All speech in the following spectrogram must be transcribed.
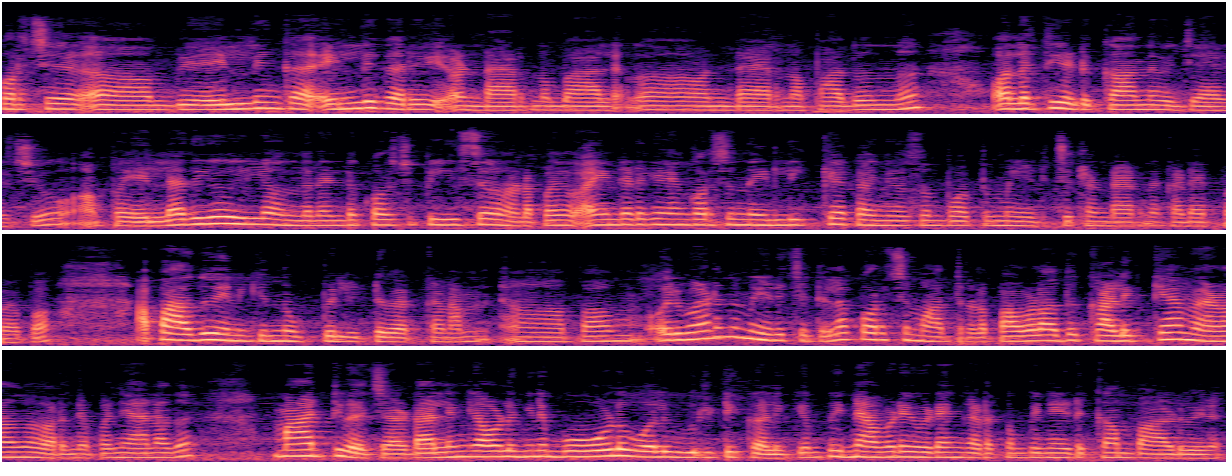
കുറച്ച് എല്ലും എല്ല് കറി ഉണ്ടായിരുന്നു ബാല ഉണ്ടായിരുന്നു. അപ്പം അതൊന്ന് ഒലത്തിയെടുക്കാമെന്ന് വിചാരിച്ചു. അപ്പം എല്ലധികം ഇല്ല ഒന്ന് രണ്ട് കുറച്ച് പീസുകളുണ്ട്. അപ്പം അതിന്റെ ഇടയ്ക്ക് ഞാൻ കുറച്ച് നെല്ലിക്ക കഴിഞ്ഞ ദിവസം പോയപ്പോൾ മേടിച്ചിട്ടുണ്ടായിരുന്നു കടയിൽ പോയപ്പോൾ അപ്പോൾ അതും എനിക്കൊന്ന് ഉപ്പിലിട്ട് വെക്കണം. അപ്പം ഒരുപാടൊന്നും മേടിച്ചിട്ടില്ല കുറച്ച് മാത്രമേ ഉള്ളൂ. അപ്പോൾ അത് കളിക്കാൻ വേണമെന്ന് പറഞ്ഞു. അപ്പോൾ ഞാനത് മാറ്റി വെച്ചാട്ടോ. അല്ലെങ്കിൽ അവളിങ്ങനെ ബോൾ പോലെ ഉരുട്ടി കളിക്കും. പിന്നെ അവിടെ ഇവിടെയും കിടക്കും. പിന്നെ എടുക്കാൻ പാടുവരും.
